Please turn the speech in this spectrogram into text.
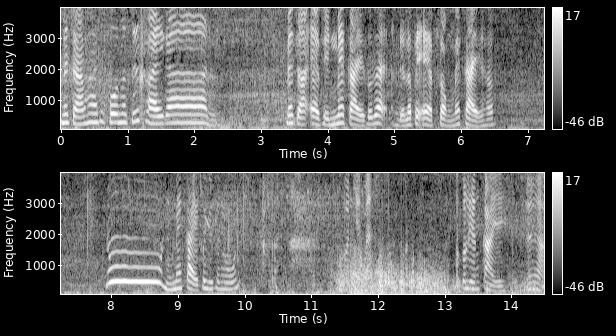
แม่จ๋าพาทุกคนมาซื้อไข่กันแม่จ๋าแอบเห็นแม่ไก่เขาด้วย เดี๋ยวเราไปแอบส่องแม่ไก่ครับนู่นแม่ไก่เขาอยู่ทางนู้นคนเห็นไหมแล้ว ก็เลี้ยงไก่เนี่ย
